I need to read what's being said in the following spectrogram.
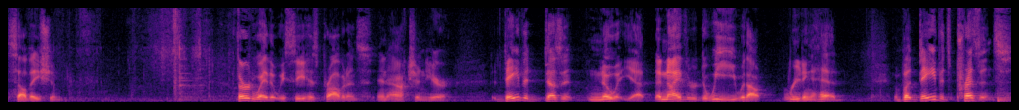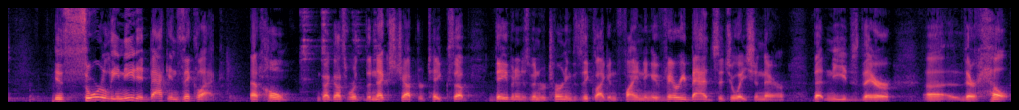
salvation. Third way that we see his providence in action here David doesn't know it yet, and neither do we without reading ahead. But David's presence is sorely needed back in Ziklag at home. In fact, that's where the next chapter takes up. David has been returning to Ziklag and finding a very bad situation there that needs their, uh, their help.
